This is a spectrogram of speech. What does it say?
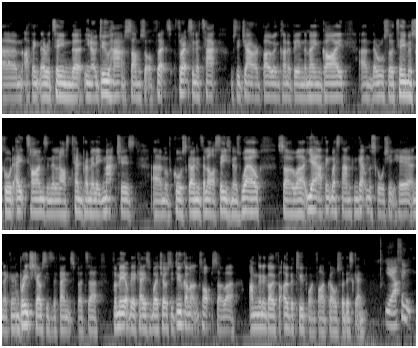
Um, I think they're a team that you know do have some sort of threats threats in attack. Obviously, Jarrod Bowen kind of being the main guy. Um, they're also a team who scored eight times in the last ten Premier League matches. Um, of course, going into last season as well. So uh, yeah, I think West Ham can get on the score sheet here and they can breach Chelsea's defence. But uh, for me, it'll be a case of where Chelsea do come out on top. So uh, I'm going to go for over 2.5 goals for this game. Yeah, I think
